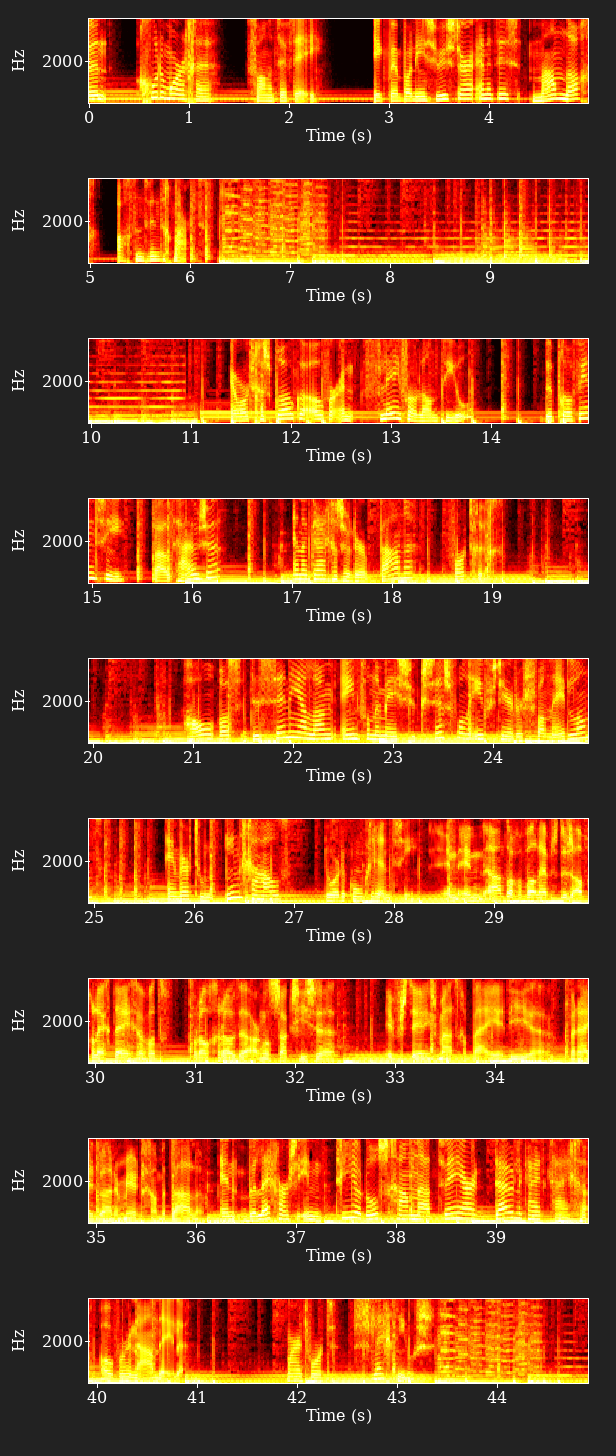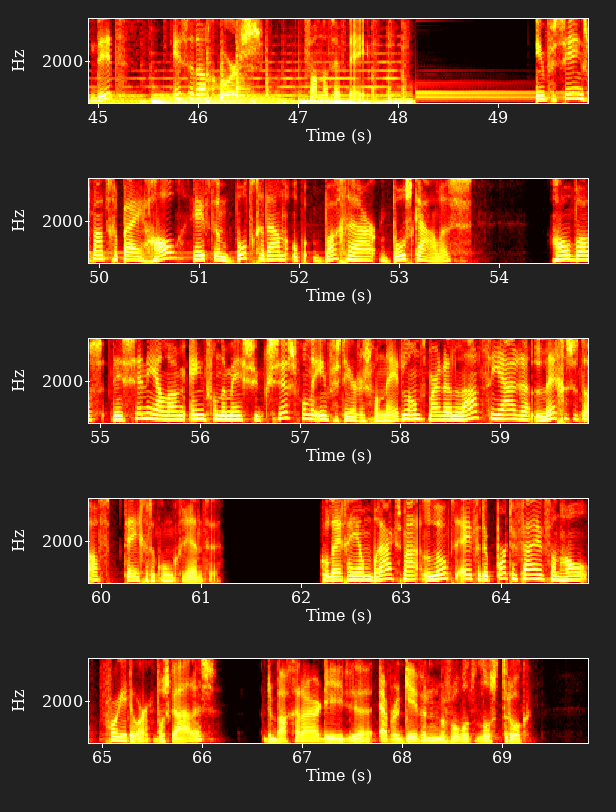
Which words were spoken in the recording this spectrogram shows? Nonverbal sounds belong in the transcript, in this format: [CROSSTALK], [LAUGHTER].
Een goedemorgen van het FD. Ik ben Pauline Zuster en het is maandag 28 maart. Er wordt gesproken over een Flevoland-deal. De provincie bouwt huizen en dan krijgen ze er banen voor terug. Hal was decennia lang een van de meest succesvolle investeerders van Nederland en werd toen ingehaald door de concurrentie. In, in een aantal gevallen hebben ze dus afgelegd tegen wat vooral grote Anglo-Saxische investeringsmaatschappijen die uh, bereid waren meer te gaan betalen. En beleggers in Triodos gaan na twee jaar duidelijkheid krijgen over hun aandelen. Maar het wordt slecht nieuws. Dit is de dagkoers van het FD. Investeringsmaatschappij HAL heeft een bod gedaan op baggeraar Boskalis. Hal was decennia lang een van de meest succesvolle investeerders van Nederland, maar de laatste jaren leggen ze het af tegen de concurrenten. Collega Jan Braaksma loopt even de portefeuille van Hal voor je door. Boskalis, de baggeraar die de Ever Given bijvoorbeeld lostrok.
